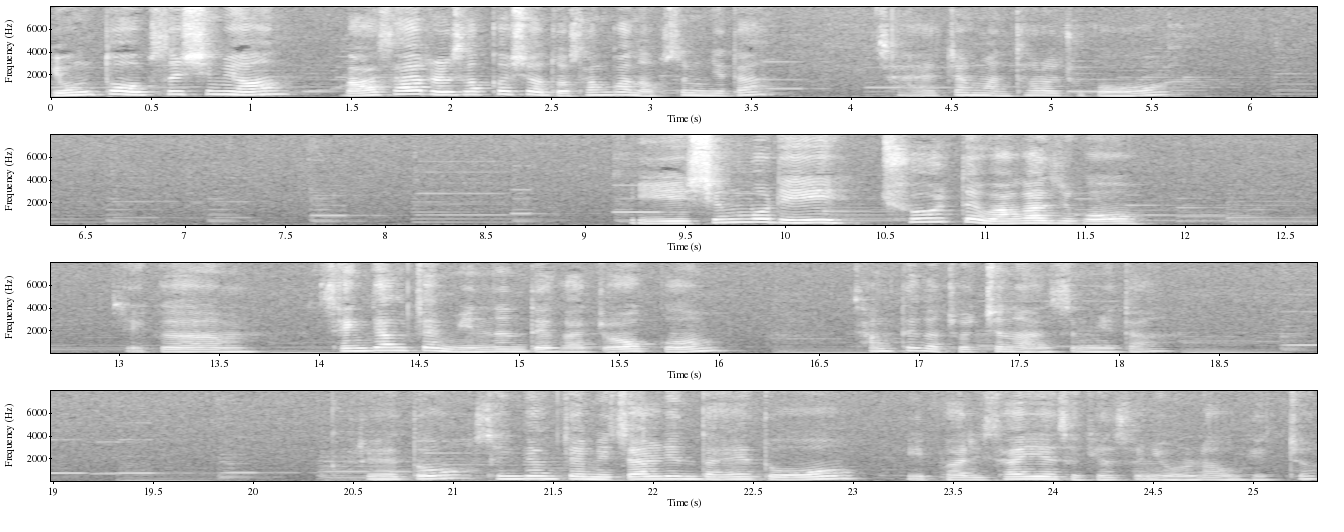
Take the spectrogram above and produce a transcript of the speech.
용토 없으시면 마사를 섞으셔도 상관없습니다. 살짝만 털어주고 이 식물이 추울 때 와가지고 지금 생장점이 있는 데가 조금 상태가 좋지는 않습니다. 그래도 생장점이 잘린다 해도 이파리 사이에서 겨순이 올라오겠죠?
